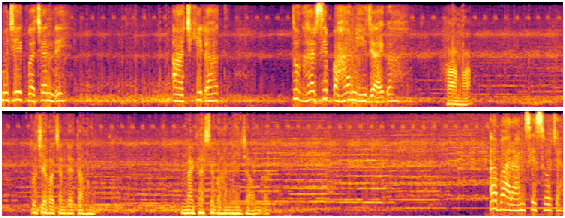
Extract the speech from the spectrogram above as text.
मुझे एक वचन दे। आज की रात तू घर से बाहर नहीं जाएगा। हाँ माँ। तुझे वचन देता हूँ। मैं घर से बाहर नहीं जाऊँगा। अब आराम से सो जा।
